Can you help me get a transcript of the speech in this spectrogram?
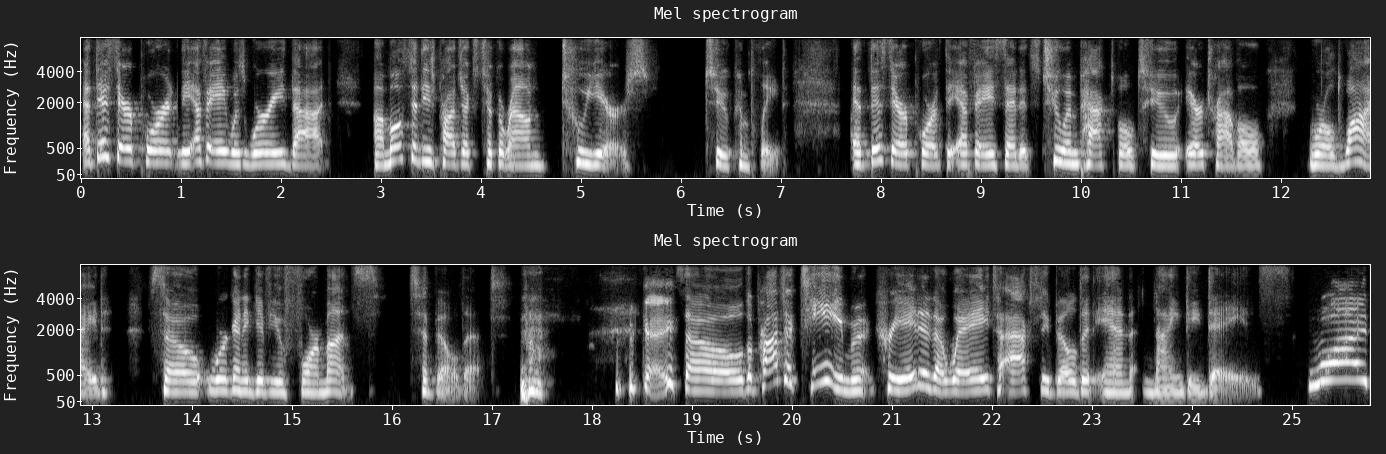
at this airport, the FAA was worried that uh, most of these projects took around two years to complete. At this airport, the FAA said it's too impactful to air travel worldwide. So we're going to give you four months to build it. okay. So the project team created a way to actually build it in 90 days. What?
